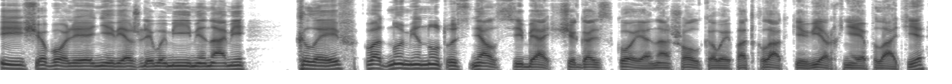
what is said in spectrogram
и еще более невежливыми именами, Клейв в одну минуту снял с себя щегольское на шелковой подкладке верхнее платье,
